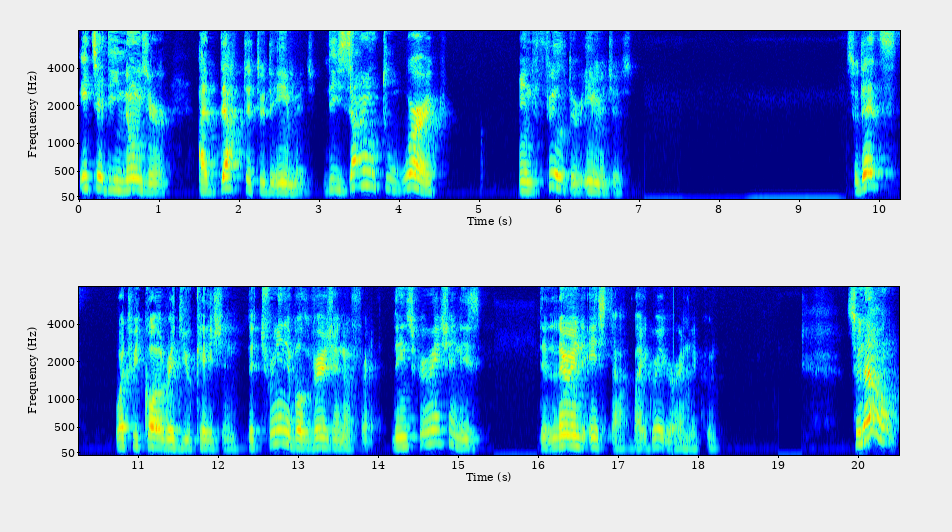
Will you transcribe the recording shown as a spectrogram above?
It's a denoiser adapted to the image, designed to work and filter images. So that's what we call reducation, the trainable version of RED. The inspiration is the learned ISTA by Gregor and LeCun. So now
